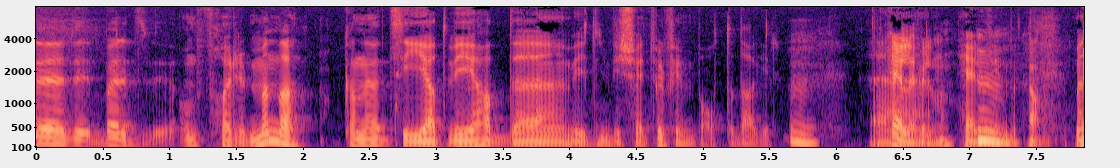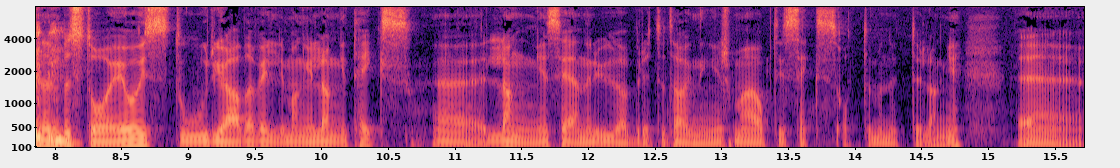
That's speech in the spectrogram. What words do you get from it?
eh, Bare om formen, da, kan jeg si at vi hadde Vi, vi skjøt vel filmen på åtte dager. Mm. Hele filmen. Hele filmen. Ja. Men den består jo i stor grad av veldig mange lange takes. Eh, lange scener, uavbrutte tagninger som er opptil seks-åtte minutter lange. Eh,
